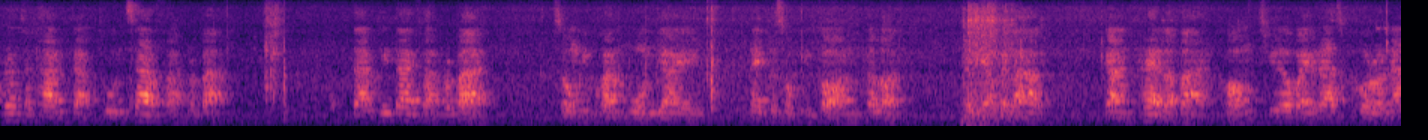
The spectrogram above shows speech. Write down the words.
พระราชทานกราบทูลทราบฝ่าพระบาท ตามที่ใต้ฝ่าพระบาททรงมีความห่วงใยในประสบนิกรตลอดระยะเวลาการแพร่ระบาดของเชื้อไวรัสโคโรนา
